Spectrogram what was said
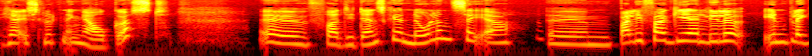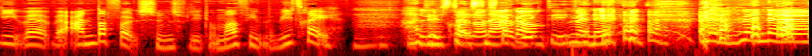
her i slutningen af august øh, fra de danske Nolan-seere. Øh, bare lige for at give jer et lille indblik i, hvad, hvad andre folk synes, fordi det er meget fint, hvad vi tre har Det lyst til at snakke om. vigtige. Men, øh, men, men øh,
